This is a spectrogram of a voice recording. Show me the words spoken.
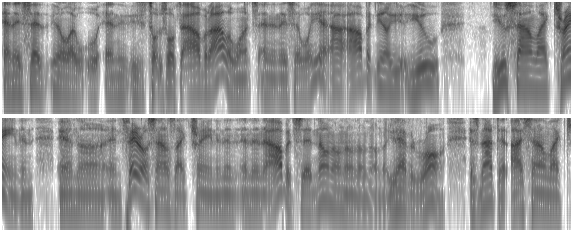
And they said, you know, like, and he talk- spoke to Albert Ayler once, and then they said, well, yeah, Albert, you know, you you, you sound like Train, and and uh, and Pharoah sounds like Train, and then and then Albert said, no, no, no, no, no, no, you have it wrong. It's not that I sound like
